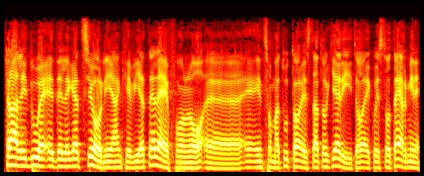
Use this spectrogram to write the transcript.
tra le due delegazioni anche via telefono eh, e insomma tutto è stato chiarito e questo termine,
